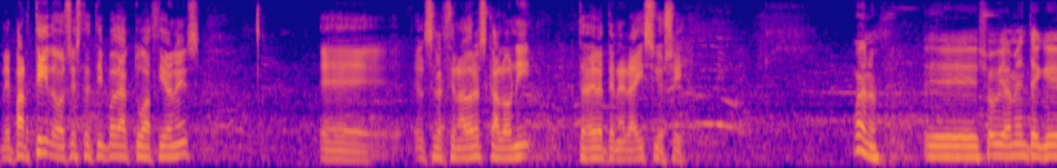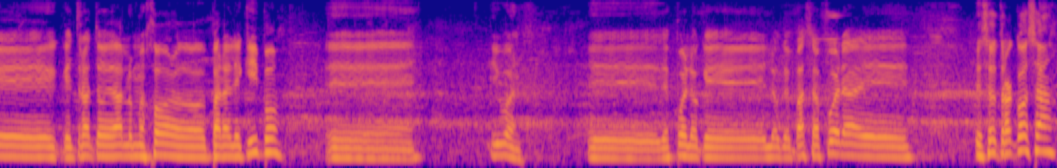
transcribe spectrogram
de partidos, este tipo de actuaciones, eh, el seleccionador Scaloni te debe tener ahí sí o sí. Bueno, eh, yo obviamente que, que trato de dar lo mejor para el equipo. eh, y bueno, después lo que, lo que pasa afuera es otra cosa.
